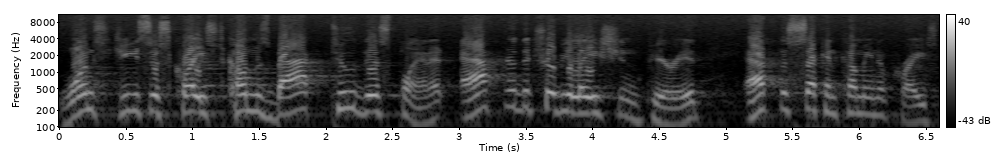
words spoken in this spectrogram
Once Jesus Christ comes back to this planet after the tribulation period, at the second coming of Christ,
